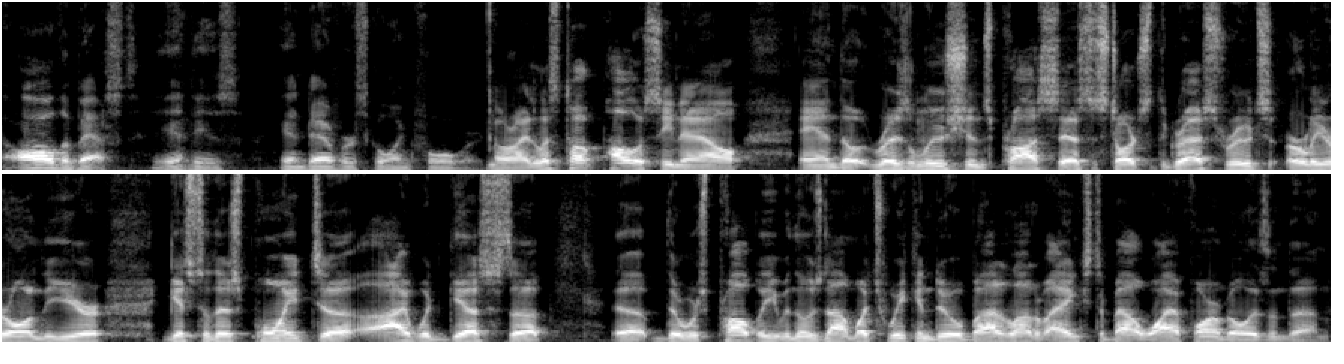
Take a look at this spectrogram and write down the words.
all the best in his endeavors going forward. All right, let's talk policy now and the resolutions process. It starts at the grassroots earlier on in the year, gets to this point. Uh, I would guess uh, uh, there was probably, even though there's not much we can do about it, a lot of angst about why a farm bill isn't done.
